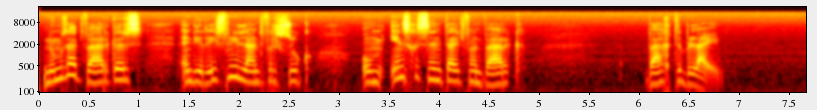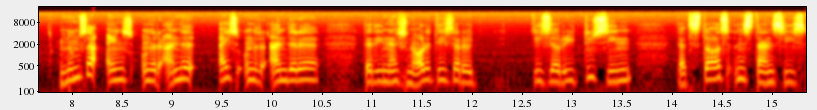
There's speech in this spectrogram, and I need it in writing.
Nomsa het werkers in die rest van die land versoek om eensgesintheid van werk weg te blijf. Nomsa eis onder andere, eis onder andere dat die nationale thesaurie toesien dat staatsinstanties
